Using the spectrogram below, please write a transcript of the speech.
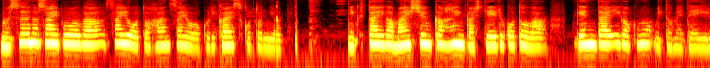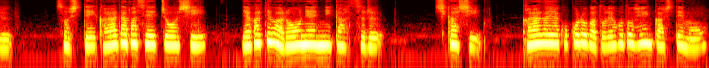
無数の細胞が作用と反作用を繰り返すことによって、肉体が毎瞬間変化していることは現代医学も認めている。そして体は成長し、やがては老年に達する。しかし、体や心がどれほど変化しても、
